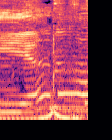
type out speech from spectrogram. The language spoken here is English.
Yeah.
